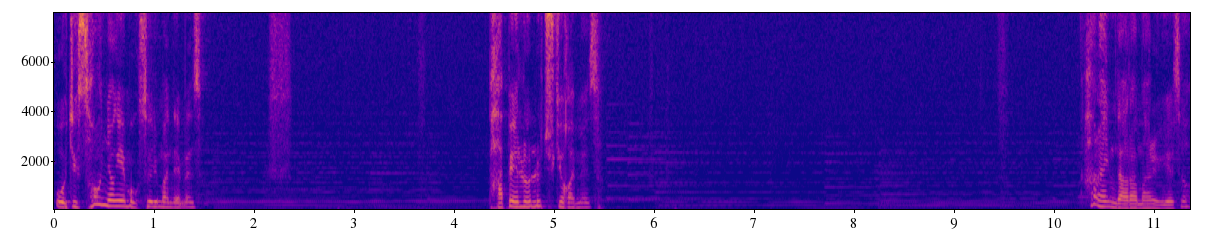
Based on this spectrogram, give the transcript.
오직 성령의 목소리만 내면서 바벨론을 죽여가면서 하나님 나라만을 위해서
